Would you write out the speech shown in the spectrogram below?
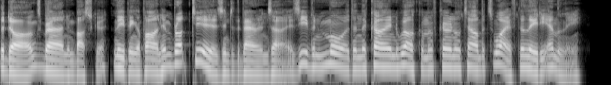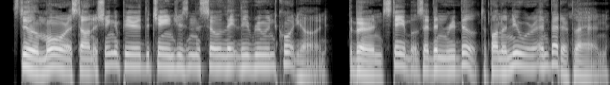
The dogs, Bran and Buscar, leaping upon him, brought tears into the Baron's eyes, even more than the kind welcome of Colonel Talbot's wife, the Lady Emily. Still more astonishing appeared the changes in the so lately ruined courtyard. The burned stables had been rebuilt upon a newer and better plan.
